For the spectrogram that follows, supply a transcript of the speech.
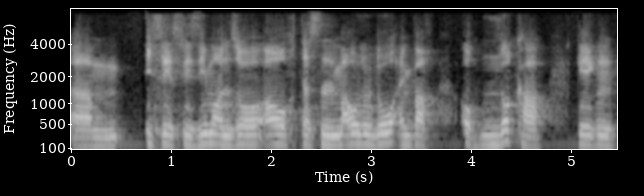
ähm, ich sehe es wie Simon so auch, dass ein Maudolo einfach auch locker gegen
